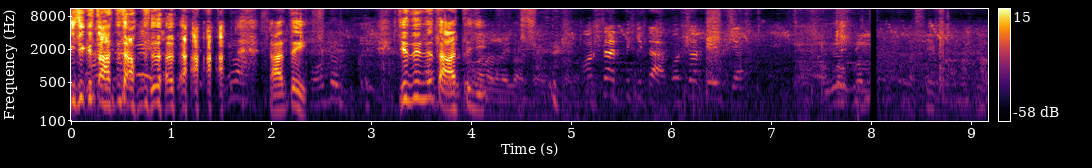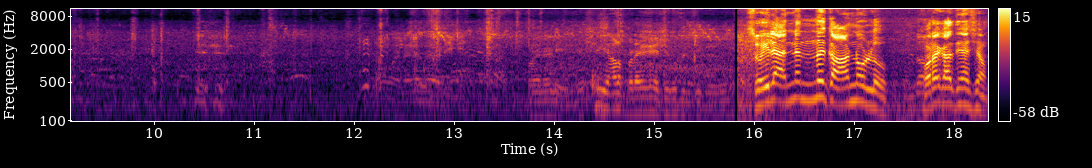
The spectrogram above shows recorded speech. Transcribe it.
ഇത് താത്ത് താത്ത് താത്ത്. ഇതിന്റെ താത്ത് ജി സുഹൈല അന്നെ ഇന്ന് കാണുള്ളൂ കൊറേ കാലത്തിന് ശേഷം.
